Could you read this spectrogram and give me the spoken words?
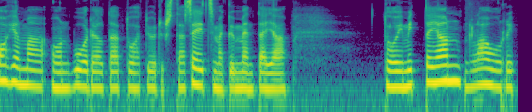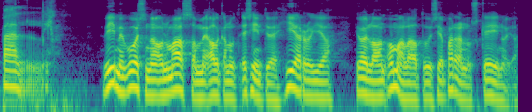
Ohjelma on vuodelta 1970 ja toimittaja on Lauri Pälli. Viime vuosina on maassamme alkanut esiintyä hierojia, joilla on omalaatuisia parannuskeinoja.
